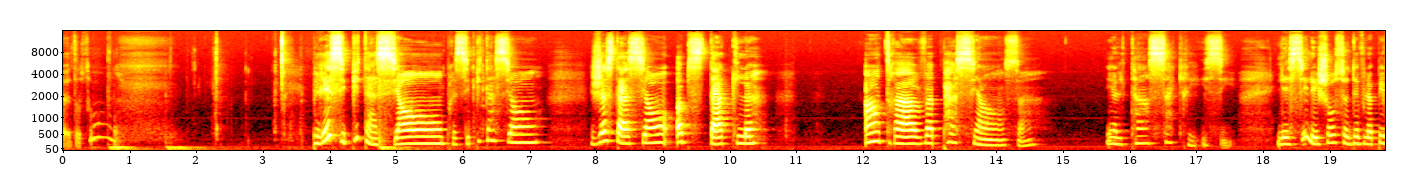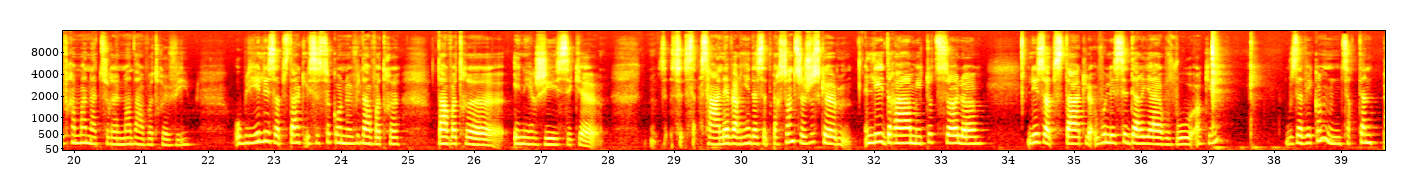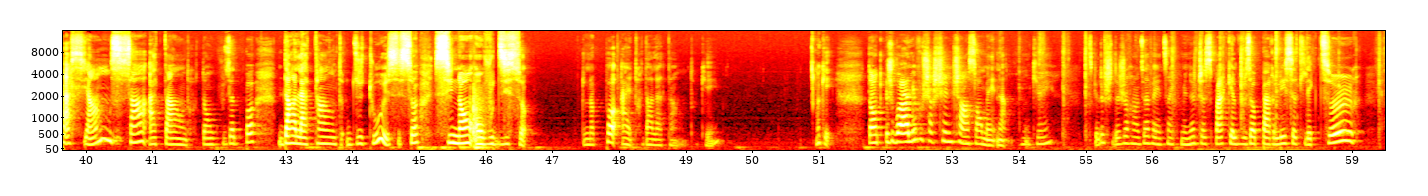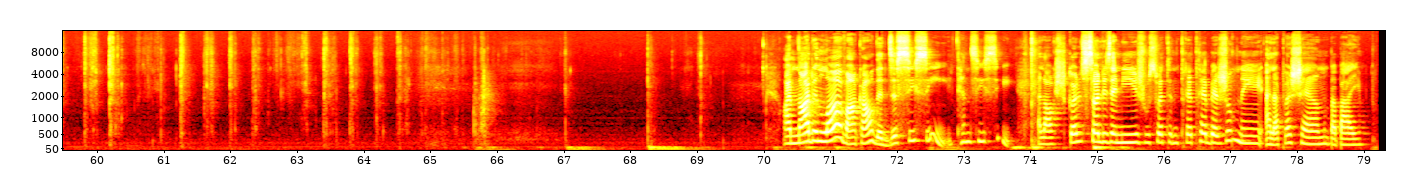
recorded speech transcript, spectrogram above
précipitation, précipitation, gestation, obstacle, entrave, patience. Il y a le temps sacré ici. Laissez les choses se développer vraiment naturellement dans votre vie. Oubliez les obstacles et c'est ça qu'on a vu dans votre, dans votre euh, énergie. C'est que ça, ça enlève rien de cette personne. C'est juste que hum, les drames et tout ça, les obstacles, vous laissez derrière vous, OK? Vous avez comme une certaine patience sans attendre. Donc, vous n'êtes pas dans l'attente du tout, et c'est ça. Sinon, on vous dit ça, de ne pas être dans l'attente, OK? OK. Donc, je vais aller vous chercher une chanson maintenant. OK? Parce que là, je suis déjà rendue à 25 minutes. J'espère qu'elle vous a parlé, cette lecture. I'm not in love encore de 10cc, 10cc. Alors, je colle ça, les amis. Je vous souhaite une très, très belle journée. À la prochaine. Bye bye.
